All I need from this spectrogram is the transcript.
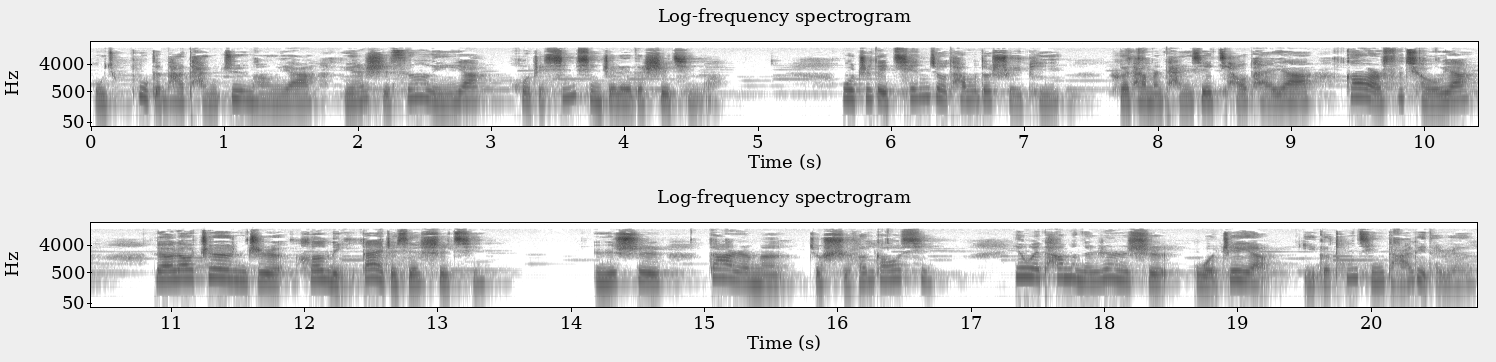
我就不跟他谈巨蟒呀、原始森林呀或者星星之类的事情了。我只得迁就他们的水平，和他们谈些桥牌呀、高尔夫球呀，聊聊政治和领带这些事情。于是大人们就十分高兴。因为他们能认识我这样一个通情达理的人，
